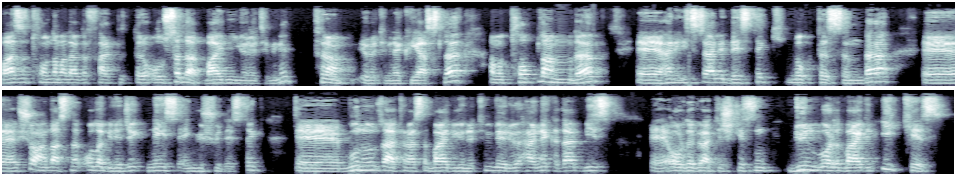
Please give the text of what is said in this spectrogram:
bazı tonlamalarda farklılıkları olsa da Biden yönetiminin Trump yönetimine kıyasla ama toplamda e, hani İsrail'e destek noktasında e, şu anda aslında olabilecek neyse en güçlü destek e, bunu zaten aslında Biden yönetimi veriyor. Her ne kadar biz e, orada bir ateşkesin, dün bu arada Biden ilk kez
